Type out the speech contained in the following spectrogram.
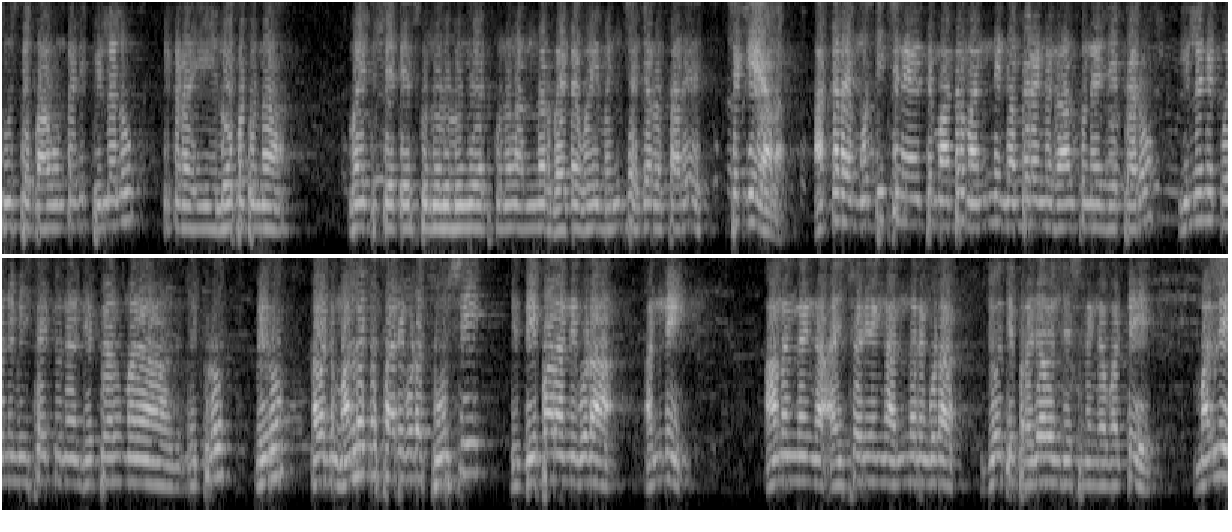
చూస్తే బాగుంటుంది. పిల్లలు ఇక్కడ ఈ లోపల ఉన్న వైట్ షర్ట్ వేసుకున్న వాళ్ళు లుంగి కట్టుకున్న వాళ్ళు అందరు బయట పోయి మంచి జర ఒకసారి చెక్ చేయాలి. అక్కడ ముట్టించిన అయితే మాత్రం అన్ని గంభీరంగా కాలుతున్నాయని చెప్పారు. ఇళ్ళనే కొన్ని మిస్ అవుతున్నాయని చెప్పారు. మన ఇప్పుడు మీరు కాబట్టి మళ్ళొకసారి కూడా చూసి ఈ దీపాలన్నీ కూడా అన్ని ఆనందంగా ఐశ్వర్యంగా అందరం కూడా జ్యోతి ప్రజావం చేసినాం కాబట్టి మళ్ళీ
